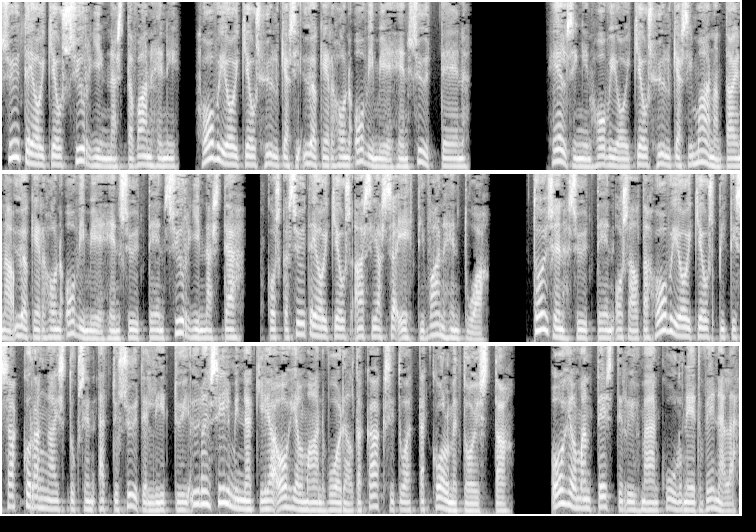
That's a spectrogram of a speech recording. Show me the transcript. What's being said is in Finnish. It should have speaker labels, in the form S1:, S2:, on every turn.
S1: Syyteoikeus syrjinnästä vanheni, hovioikeus hylkäsi yökerhon ovimiehen syytteen. Helsingin hovioikeus hylkäsi maanantaina yökerhon ovimiehen syytteen syrjinnästä, koska syyteoikeus asiassa ehti vanhentua. Toisen syytteen osalta hovioikeus piti sakkorangaistuksen ätty syyte liittyi Ylen silminnäkijä ohjelmaan vuodelta 2013. Ohjelman testiryhmään kuuluneet Venälä,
